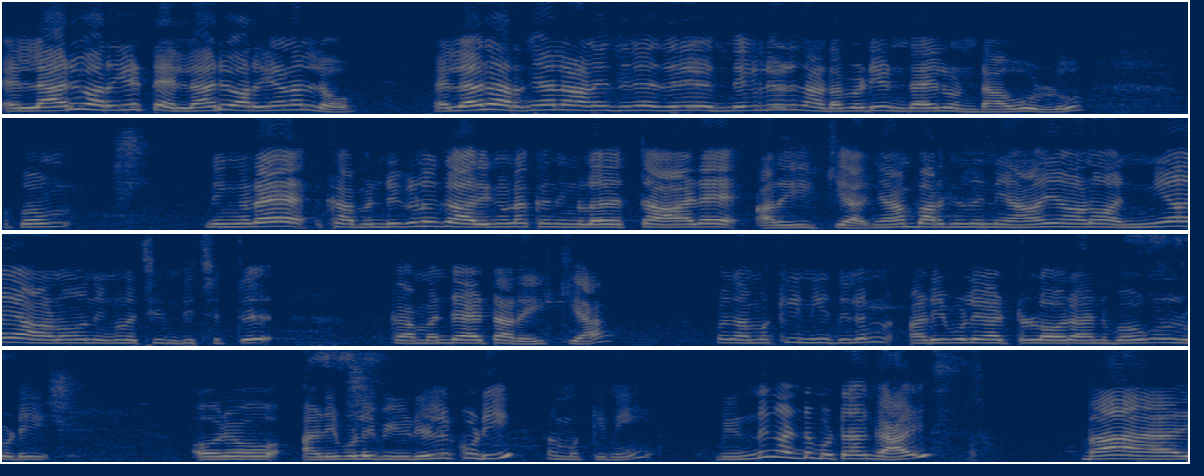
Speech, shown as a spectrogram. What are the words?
എല്ലാവരും അറിയട്ടെ എല്ലാവരും അറിയണമല്ലോ എല്ലാവരും അറിഞ്ഞാലാണ് ഇതിനെതിരെ എന്തെങ്കിലും ഒരു നടപടി എന്തായാലും ഉണ്ടാവുള്ളൂ. അപ്പം നിങ്ങളുടെ കമന്റുകളും കാര്യങ്ങളൊക്കെ നിങ്ങൾ താഴെ അറിയിക്കുക. ഞാൻ പറഞ്ഞത് ന്യായമാണോ അന്യായമാണോ നിങ്ങൾ ചിന്തിച്ചിട്ട് കമന്റായിട്ട് അറിയിക്കുക. അപ്പോൾ നമുക്കിനി ഇതിലും അടിപൊളിയായിട്ടുള്ള ഓരോ അനുഭവങ്ങളിലൂടെ ഓരോ അടിപൊളി വീഡിയോയിൽ കൂടി നമുക്കിനി വീണ്ടും കണ്ടുമുട്ടാം ഗായ്സ് ബൈ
